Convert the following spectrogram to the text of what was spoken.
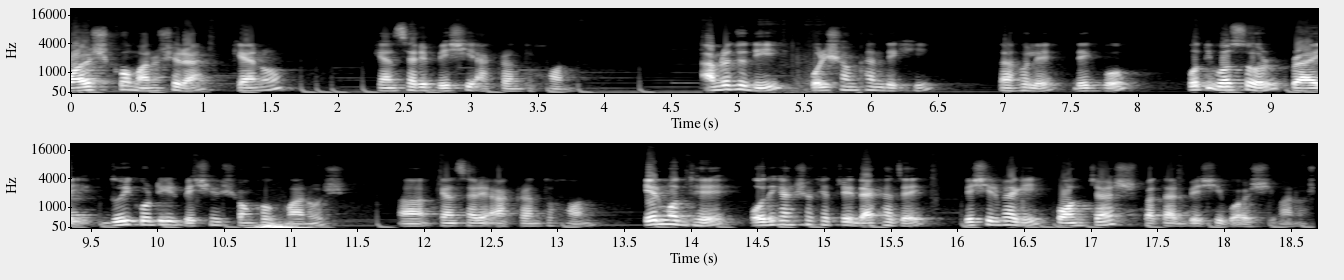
বয়স্ক মানুষেরা কেন ক্যান্সারে বেশি আক্রান্ত হন। আমরা যদি পরিসংখ্যান দেখি, তাহলে দেখব প্রতি বছর প্রায় দুই কোটির বেশি সংখ্যক মানুষ ক্যান্সারে আক্রান্ত হন। এর মধ্যে অধিকাংশ ক্ষেত্রে দেখা যায় বেশিরভাগই পঞ্চাশ বা তার বেশি বয়সী মানুষ।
